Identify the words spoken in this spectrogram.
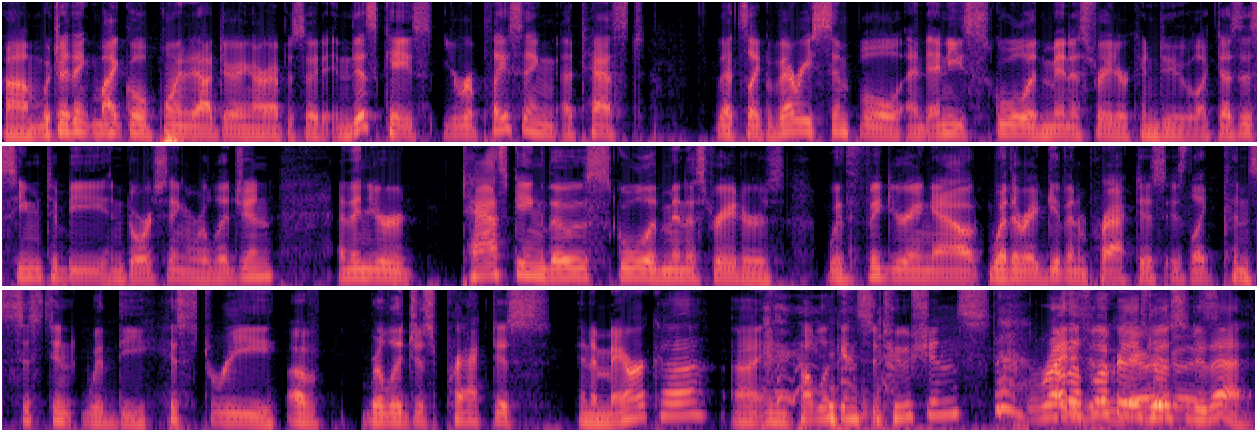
um, which I think Michael pointed out during our episode. In this case, you're replacing a test that's like very simple and any school administrator can do. Like, does this seem to be endorsing religion? And then you're tasking those school administrators with figuring out whether a given practice is like consistent with the history of religious practice in America uh, in public institutions. Right. How is the it fuck are they supposed to do Is that?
